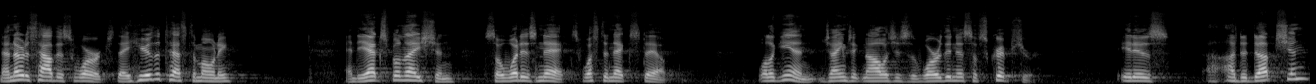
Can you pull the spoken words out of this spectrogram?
Now, notice how this works. They hear the testimony and the explanation. So, what is next? What's the next step? Well, again, James acknowledges the worthiness of Scripture. It is a deduction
